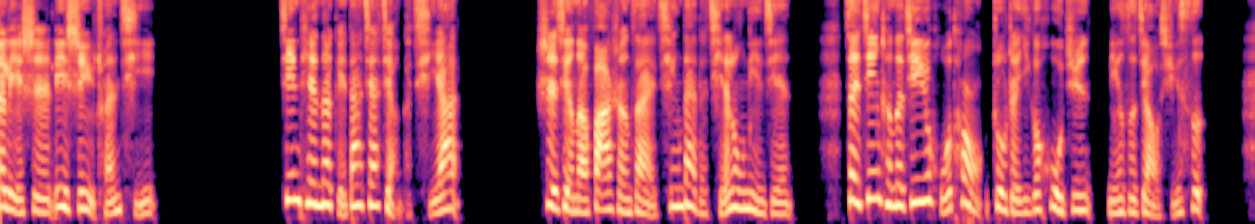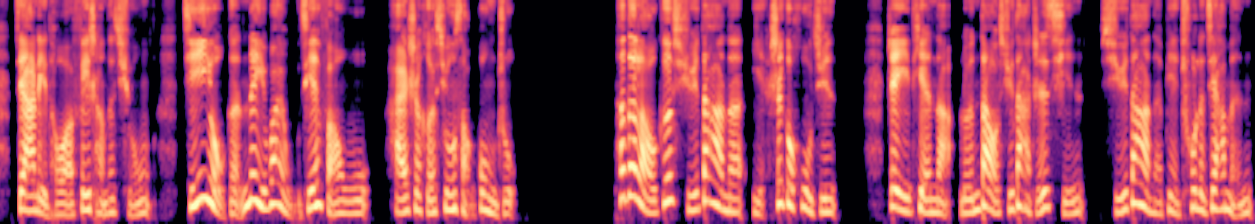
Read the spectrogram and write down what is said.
这里是历史与传奇。今天呢，给大家讲个奇案。事情呢，发生在清代的乾隆年间，在京城的金鱼胡同住着一个户军，名字叫徐四。家里头啊，非常的穷，仅有个内外五间房屋，还是和兄嫂共住。他的老哥徐大呢，也是个护军。这一天呢，轮到徐大执勤，徐大呢便出了家门。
